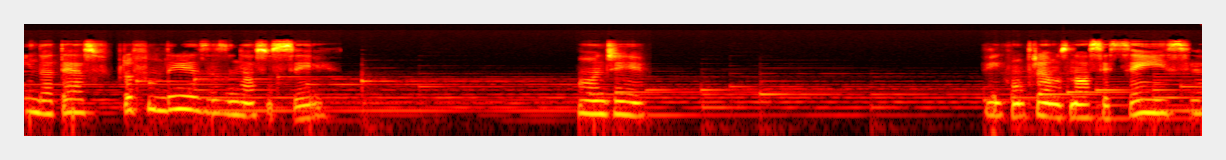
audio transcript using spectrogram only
Indo até as profundezas do nosso ser onde encontramos nossa essência.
